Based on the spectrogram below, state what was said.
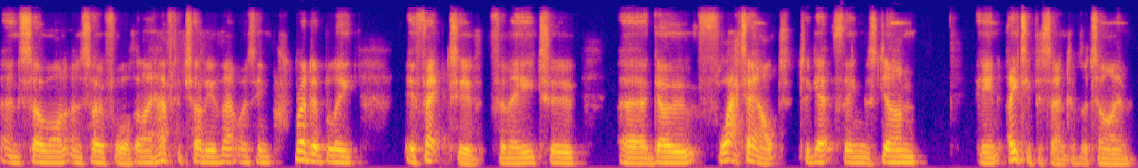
and so on and so forth. And I have to tell you, that was incredibly effective for me to uh, go flat out to get things done in 80% of the time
